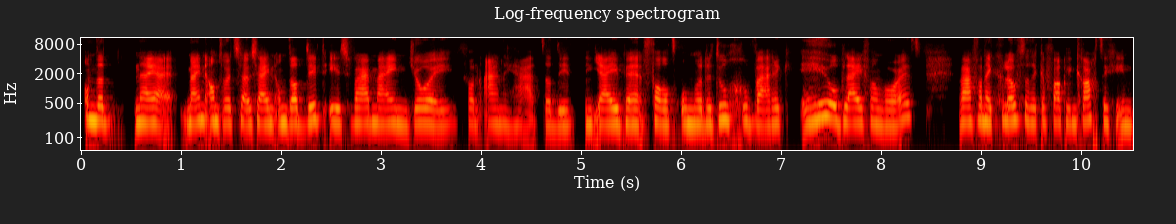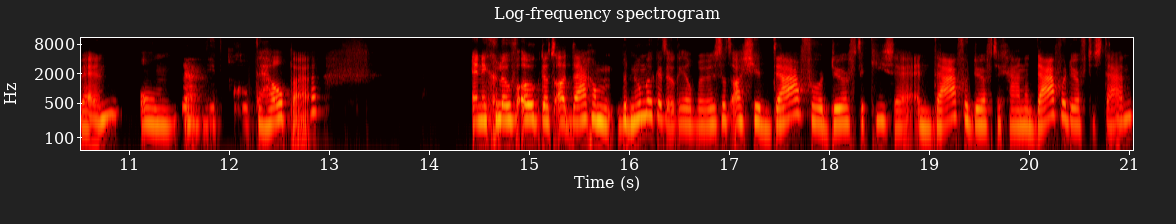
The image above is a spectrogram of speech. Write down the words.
Omdat, nou ja, mijn antwoord zou zijn, omdat dit is waar mijn joy van aangaat. Dat dit, jij ben- valt onder de doelgroep waar ik heel blij van word. Waarvan ik geloof dat ik er fucking krachtig in ben om Ja. die groep te helpen. En ik geloof ook dat, al- daarom benoem ik het ook heel bewust, dat als je daarvoor durft te kiezen en daarvoor durft te gaan en daarvoor durft te staan,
